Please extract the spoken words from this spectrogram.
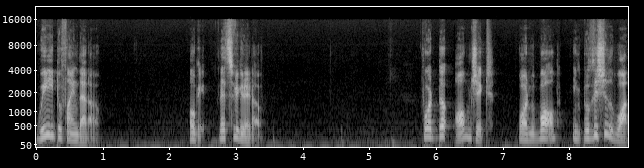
We need to find that out. Okay, let's figure it out. For the object, for the bob, in position 1,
